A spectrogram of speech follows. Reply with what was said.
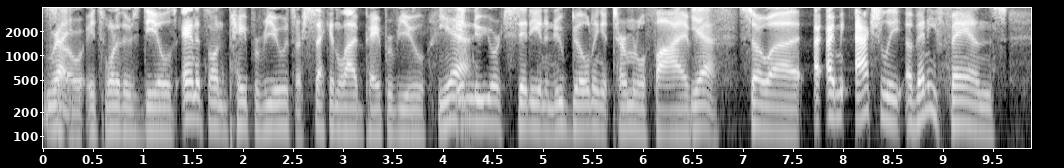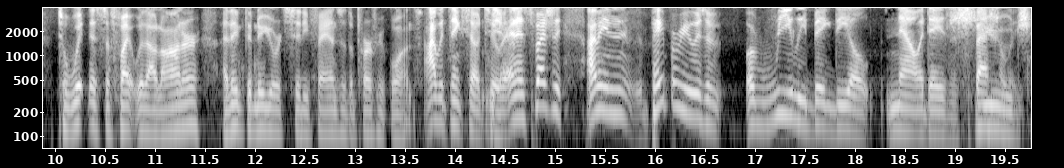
Right. So it's one of those deals, and it's on pay per view. It's our second live pay per view Yeah. in New York City in a new building at Terminal Five. Yeah. So uh, I, I mean, actually, of any fans to witness a fight without honor, I think the New York City fans are the perfect ones. I would think so too, and especially, I mean, pay per view is a, a really big deal nowadays, especially. Huge.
